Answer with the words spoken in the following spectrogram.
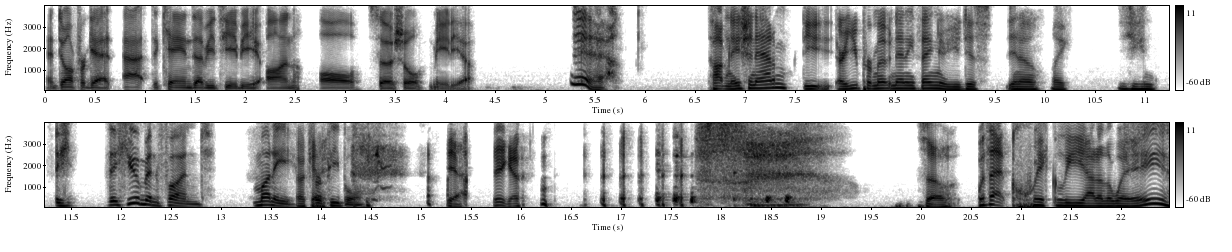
And don't forget at DecayinWTB on all social media. Yeah. Hop Nation, Adam, do you, are you promoting anything or you just, you know, like you can The Human Fund, money Okay. for people. Yeah, there you go. so, with that quickly out of the way,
